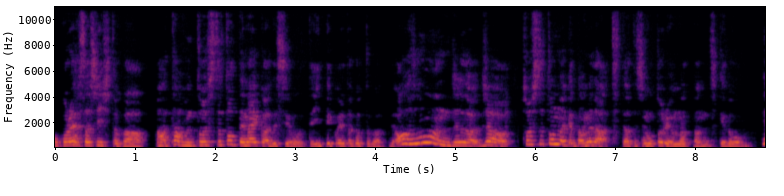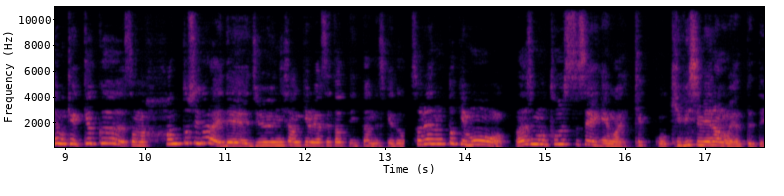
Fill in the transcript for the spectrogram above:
心優しい人が、あ、多分糖質取ってないからですよって言ってくれたことがあって、あ、そうなんだ。じゃあ、糖質取んなきゃダメだ。っつって私も取るようになったんですけど、でも結局、その半年ぐらいで12、3キロ痩せたって言ったんですけど、それの時も、私も糖質制限は結構厳しめなのをやってて、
